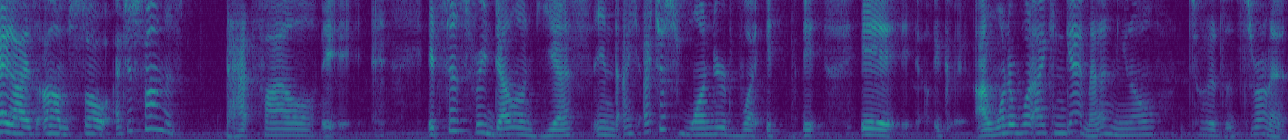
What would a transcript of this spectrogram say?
Hey guys, um, so I just found this bat file. It, it, it says free download, yes, and I, I just wondered what it, it, it, it I wonder what I can get, man, you know? So let's, let's run it.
